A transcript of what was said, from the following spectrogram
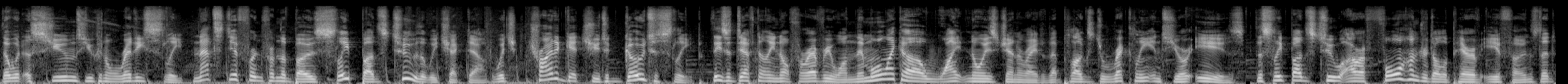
though it assumes you can already sleep. And that's different from the Bose Sleep Buds 2 that we checked out, which try to get you to go to sleep. These are definitely not for everyone, they're more like a white noise generator that plugs directly into your ears. The Sleep Buds 2 are a $400 pair of earphones that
